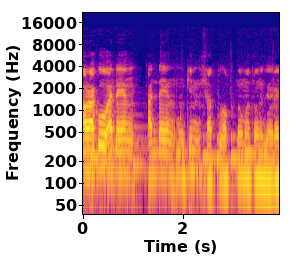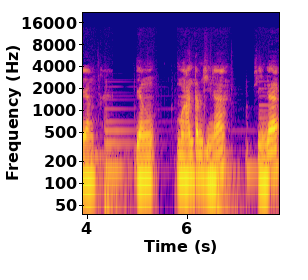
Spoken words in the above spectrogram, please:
orang aku ada yang ada yang mungkin satu oknum atau negara yang yang menghantam Cina sehingga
